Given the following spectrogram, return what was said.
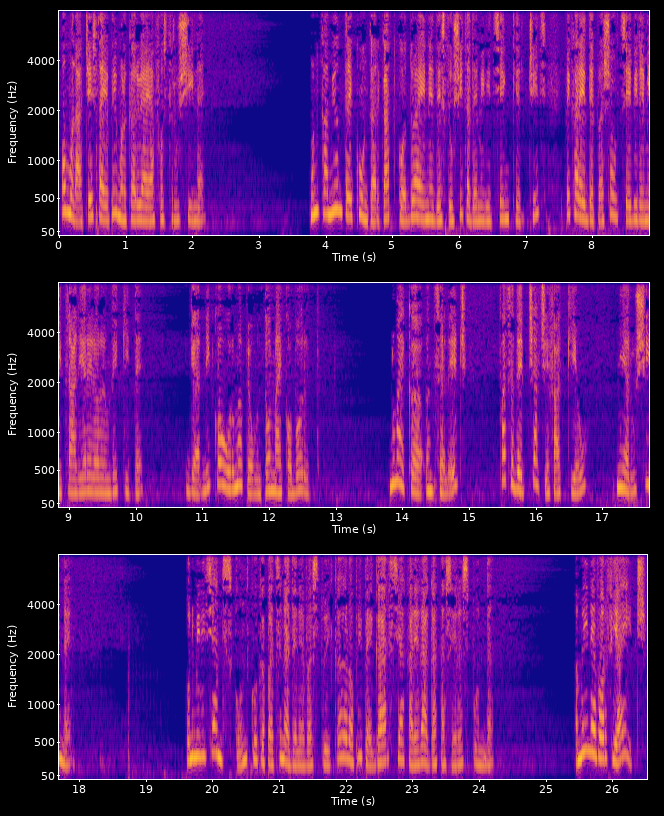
omul acesta e primul căruia i-a fost rușine." Un camion trecu încărcat cu o doaie nedeslușită de milițieni chirciți pe care îi depășeau țevile mitralierelor învechite. Gernico urmă pe un ton mai coborât. Numai că, înțelegi, față de ceea ce fac eu, mi-e rușine." Un milițian scund, cu căpățână de nevăstuică, îl opri pe Garcia, care era gata să-i răspundă. Mâine vor fi aici."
